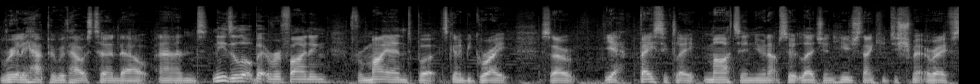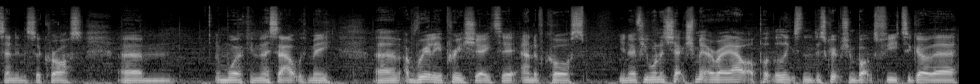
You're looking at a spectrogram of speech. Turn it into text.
really happy with how it's turned out and needs a little bit of refining from my end, but it's going to be great. So yeah, basically, Martin, you're an absolute legend. Huge thank you to Schmidt Array for sending this across um, and working this out with me. Um, I really appreciate it. And of course, You know, if you want to check Schmidt Array out, I'll put the links in the description box for you to go there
